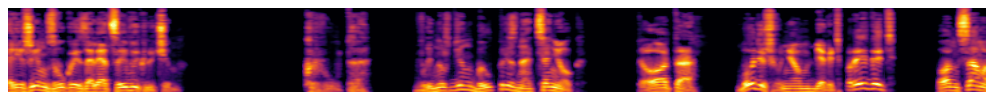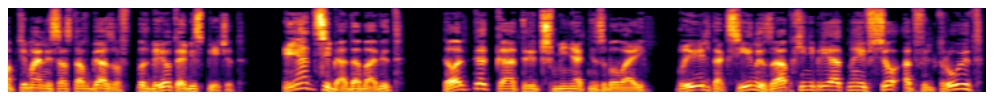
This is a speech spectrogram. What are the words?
Режим звукоизоляции выключен. Круто. Вынужден был признать Санек. То-то. Будешь в нем бегать-прыгать, он сам оптимальный состав газов подберет и обеспечит. И от себя добавит. Только картридж менять не забывай. Пыль, токсины, запахи неприятные — все отфильтрует,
